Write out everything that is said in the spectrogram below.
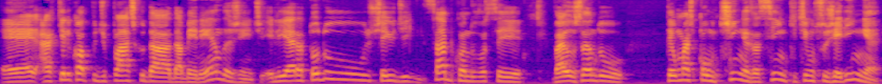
É, aquele copo de plástico da, da merenda, gente, ele era todo cheio de. Sabe quando você vai usando. Tem umas pontinhas assim, que tinham sujeirinha.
